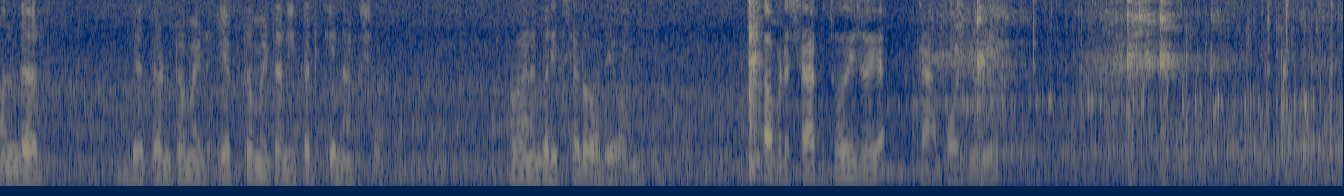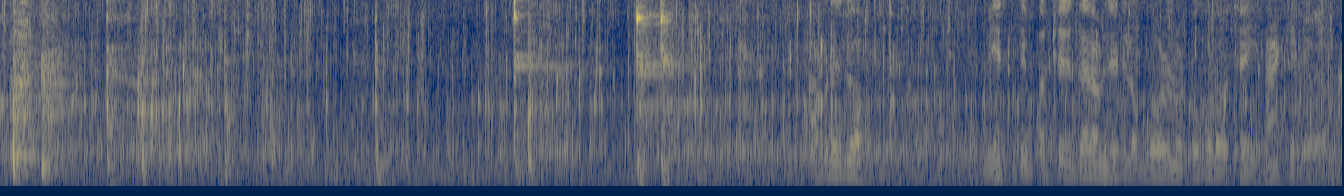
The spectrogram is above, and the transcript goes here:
અંદર બે ત્રણ ટમેટા, એક ટમેટાની કટકી નાખશું. હવે આને ઘડીક ચડવા દેવાનું. આપણે શાક જોઈ જોઈએ ત્યાં પહોંચ્યું જોઈએ આપણે જો વીસથી પચીસ ગ્રામ જેટલો ગોળનો ટુકડો છે એ નાખી દેવાનો.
